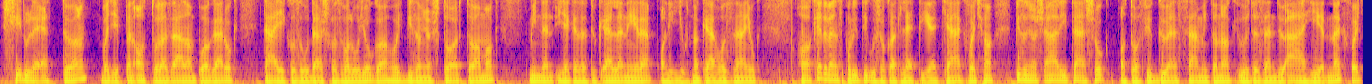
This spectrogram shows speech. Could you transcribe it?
Sérül-e ettől, vagy éppen attól az állampolgárok tájékozódáshoz való joga, hogy bizonyos tartalmak minden ügyekezetük ellenére alig jutnak el hozzájuk. Ha a kedvenc politikusokat letiltják, vagy ha bizonyos állítások attól függően számítanak üldözendő áhírnek, vagy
